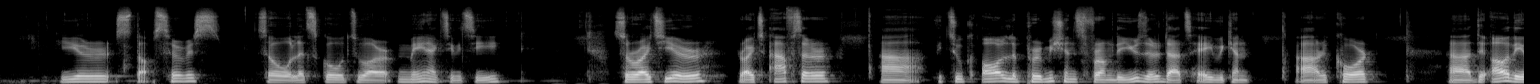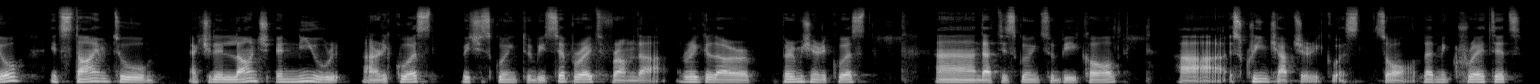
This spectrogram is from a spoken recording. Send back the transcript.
here, stop service. So let's go to our main activity. So right here, right after uh, we took all the permissions from the user that, hey, we can uh, record uh, the audio, it's time to actually launch a new uh, request which is going to be separate from the regular permission request and that is going to be called uh, screen capture request. So let me create it.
